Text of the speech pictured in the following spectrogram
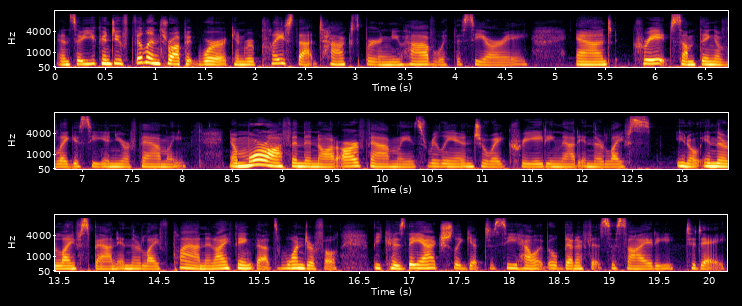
And so you can do philanthropic work and replace that tax burden you have with the CRA and create something of legacy in your family. Now, more often than not, our families really enjoy creating that in their life you know in their lifespan in their life plan and i think that's wonderful because they actually get to see how it will benefit society today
